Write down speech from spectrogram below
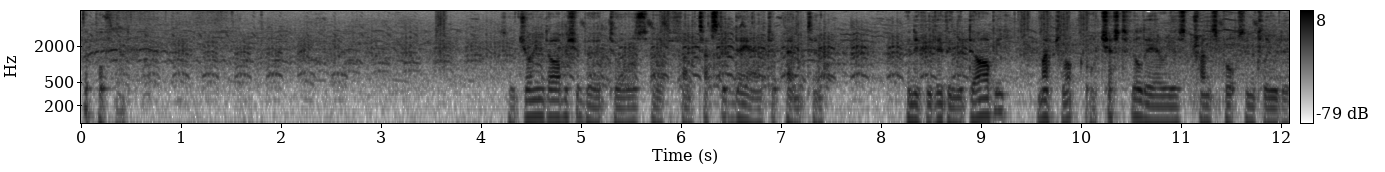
the puffin. So join Derbyshire Bird Tours and have a fantastic day out at Bempton. And if you live in the Derby, Matlock or Chesterfield areas, transport's included.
